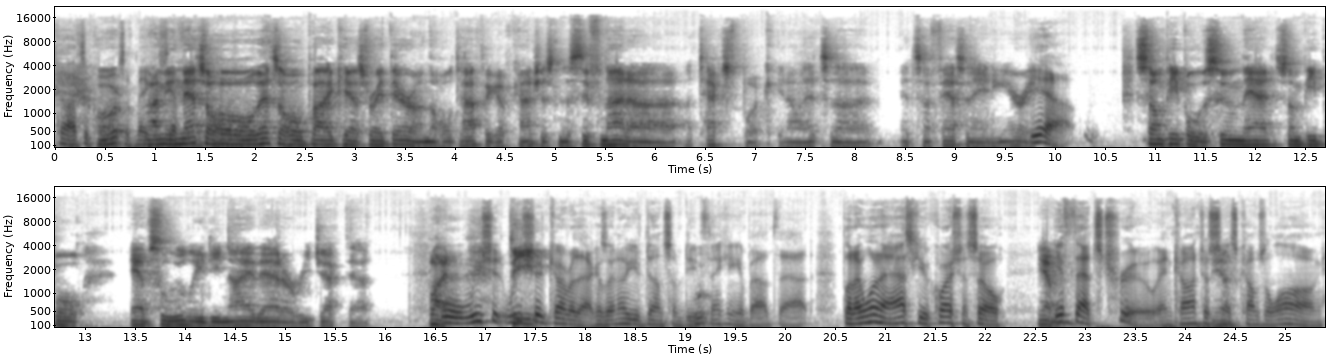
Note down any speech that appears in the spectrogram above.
consequence Or- of making. I mean, that's a whole that's a whole podcast right there on the whole topic of consciousness. If not a, a textbook, you know, it's a it's a fascinating area. Yeah, Some people assume that. Some people absolutely deny that or reject that. But well, we should we the- should cover that because I know you've done some deep thinking about that. But I want to ask you a question. So, yeah, if that's true and consciousness comes along,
